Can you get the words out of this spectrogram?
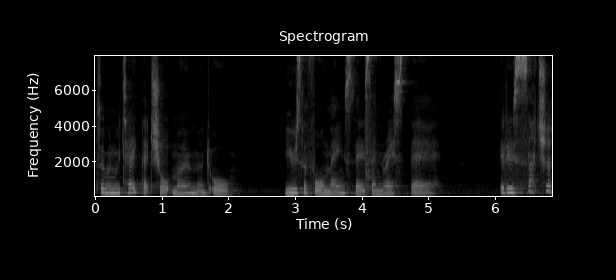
So when we take that short moment or use the four mainstays and rest there, it is such a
